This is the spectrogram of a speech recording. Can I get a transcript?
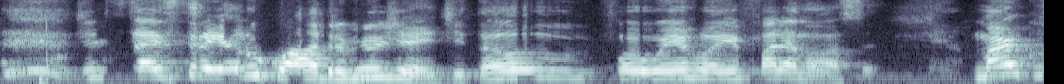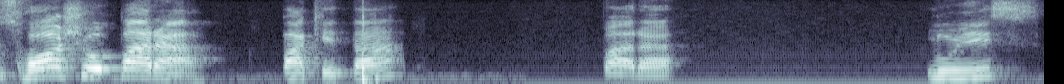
A gente está estreando o quadro, viu, gente? Então foi um erro aí, falha nossa. Marcos Rocha ou Pará? Paquetá? Pará. Luiz?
